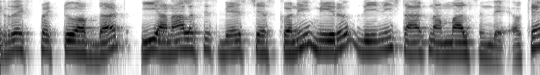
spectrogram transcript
ఇర్రెస్పెక్టివ్ ఆఫ్ దట్ ఈ అనాలసిస్ బేస్ చేసుకొని మీరు దీన్ని స్టాక్ నమ్మాల్సిందే ఓకే?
